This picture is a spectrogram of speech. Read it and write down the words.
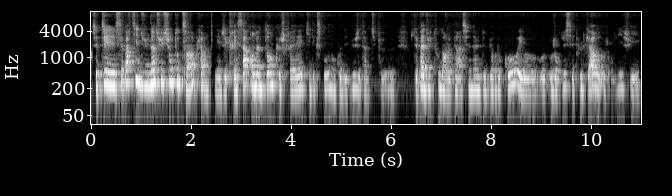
C'était, c'est parti d'une intuition toute simple et j'ai créé ça en même temps que je créais Kid Expo. Donc au début, j'étais un petit peu, j'étais pas du tout dans l'opérationnel de bureaux locaux et aujourd'hui, c'est plus le cas. Aujourd'hui, je suis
